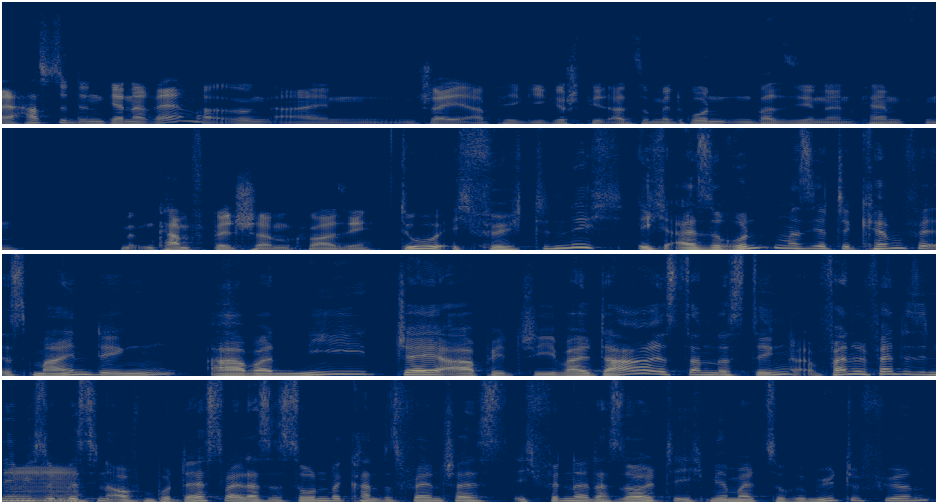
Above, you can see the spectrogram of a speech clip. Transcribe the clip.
Äh, hast du denn generell mal irgendein JRPG gespielt, also mit rundenbasierenden Kämpfen? Mit dem Kampfbildschirm quasi. Du, ich fürchte nicht. Ich, also rundenbasierte Kämpfe ist mein Ding, aber nie JRPG, weil da ist dann das Ding. Final Fantasy nehme ich so ein mhm. bisschen auf den Podest, weil das ist so ein bekanntes Franchise. Ich finde, das sollte ich mir mal zu Gemüte führen,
